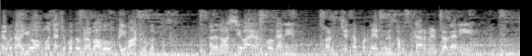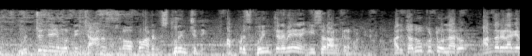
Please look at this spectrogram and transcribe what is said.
లేకపోతే అయ్యో అమ్మో చచ్చిపోతున్నారు బాబు ఈ మాటలు గుర్తొస్తుంది అది నమశివాయ అనుకోగానే వాడు చిన్నప్పుడు నేర్పిన సంస్కారం ఏంటో గాని మృత్యుంజయమూర్తి ధ్యాన శ్లోకం అతనికి స్ఫురించింది. అప్పుడు స్ఫురించడమే ఈశ్వరానుగ్రహం అంటే. అది చదువుకుంటూ ఉన్నారు. అందరిలాగే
